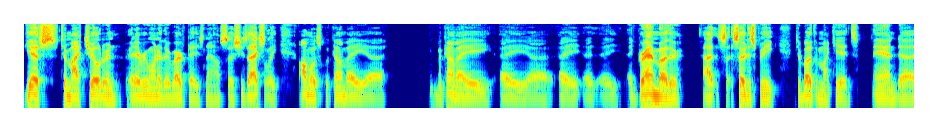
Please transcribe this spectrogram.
gifts to my children at every one of their birthdays now. So she's actually almost become a uh, become a a, uh, a a, a grandmother, uh, so to speak, to both of my kids, and uh,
